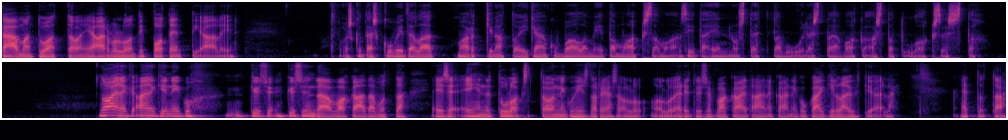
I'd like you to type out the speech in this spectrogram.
pääoman tuottoon ja arvonluontipotentiaaliin. Voisiko tässä kuvitella, että markkinat on ikään kuin valmiita maksamaan sitä ennustettavuudesta ja vakaasta tuloksesta? No ainakin, ainakin niin kuin kysy, kysyntä on vakaata, mutta ei se, eihän ne tulokset ole niin kuin historiassa ollut, ollut erityisen vakaita ainakaan niin kuin kaikilla yhtiöillä. Et tota,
